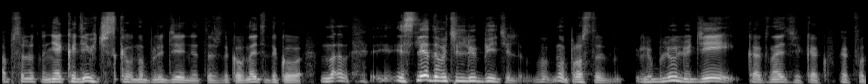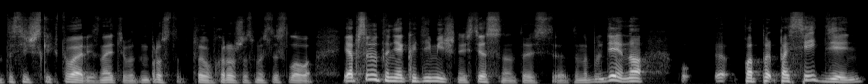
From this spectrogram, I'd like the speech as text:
абсолютно не академического наблюдения, это же такого, знаете, такого исследователь-любитель. Ну, просто люблю людей, как, знаете, как, как фантастических тварей, знаете, вот, ну, просто в хорошем смысле слова. И абсолютно не академично, естественно, то есть это наблюдение, но э, по, по, по сей день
